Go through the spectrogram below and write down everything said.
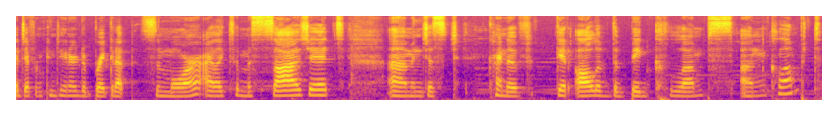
a different container to break it up some more. I like to massage it um, and just kind of get all of the big clumps unclumped.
